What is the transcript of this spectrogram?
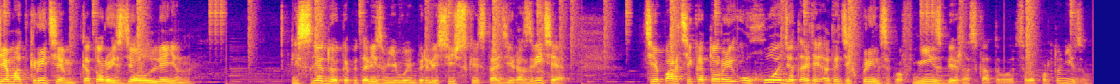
тем открытиям, которые сделал Ленин, исследуя капитализм в его империалистической стадии развития, те партии, которые уходят от этих принципов, неизбежно скатываются в оппортунизм.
